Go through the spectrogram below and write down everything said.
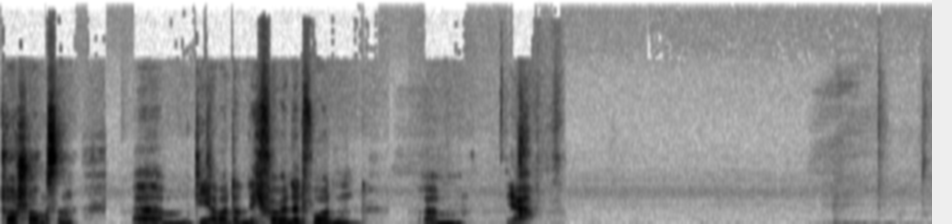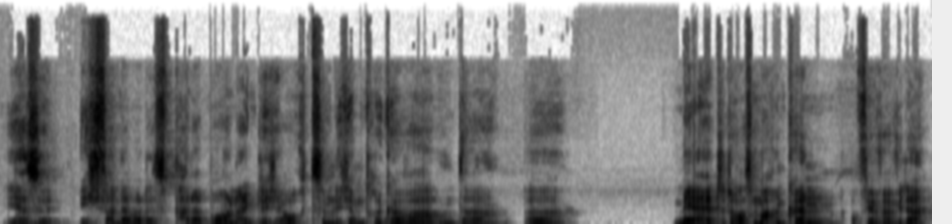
Torchancen, ähm, die aber dann nicht verwendet wurden. Ähm, ja. Ja, also ich fand aber, dass Paderborn eigentlich auch ziemlich am Drücker war und da äh, mehr hätte draus machen können. Auf jeden Fall wieder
